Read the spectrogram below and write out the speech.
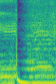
quieres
